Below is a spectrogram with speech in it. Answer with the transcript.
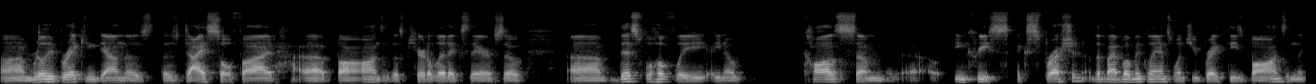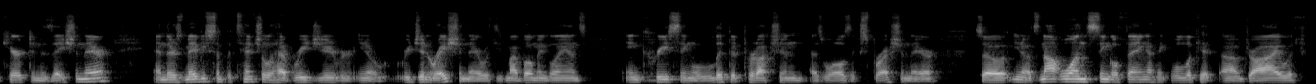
um, really breaking down those those disulfide uh, bonds of those keratolytics there. So um, this will hopefully you know cause some uh, increased expression of the meibomian glands once you break these bonds and the keratinization there. And there's maybe some potential to have regener- you know regeneration there with these meibomian glands, increasing lipid production as well as expression there. So you know it's not one single thing. I think we'll look at uh, dry with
